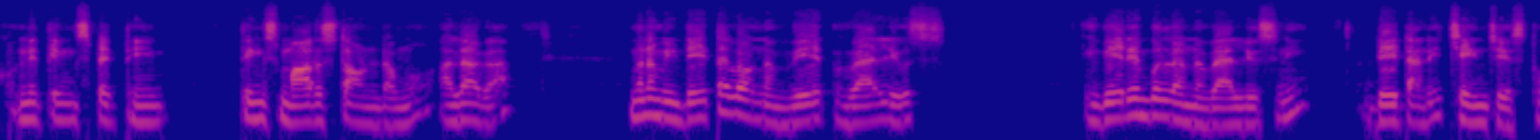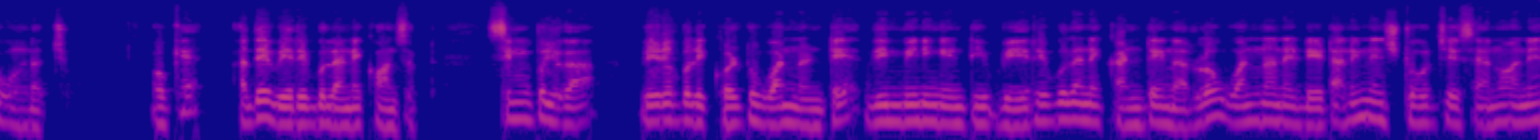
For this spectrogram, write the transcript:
కొన్ని థింగ్స్ పెట్టి థింగ్స్ మారుస్తూ ఉంటామో అలాగా మనం ఈ డేటాలో ఉన్న వే వాల్యూస్ ఈ వేరియబుల్ ఉన్న వాల్యూస్ని డేటాని చేంజ్ చేస్తూ ఉండొచ్చు. ఓకే? అదే వేరియబుల్ అనే కాన్సెప్ట్. సింపుల్గా వేరియబుల్ ఈక్వల్ టు వన్ అంటే దీని మీనింగ్ ఏంటి? వేరియబుల్ అనే కంటైనర్లో వన్ అనే డేటాని నేను స్టోర్ చేశాను అనే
